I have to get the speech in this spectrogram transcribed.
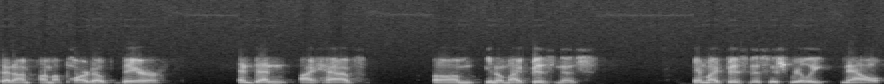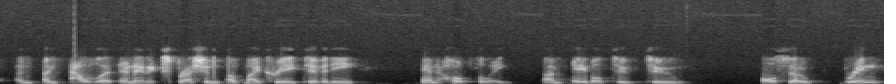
that I'm, I'm a part of there. And then I have, um, you know, my business, and my business is really now an, an outlet and an expression of my creativity, and hopefully I'm able to to also bring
